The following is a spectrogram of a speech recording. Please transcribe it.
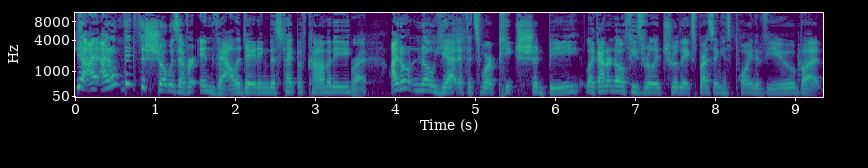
yeah, I, I don't think the show was ever invalidating this type of comedy. Right. I don't know yet if it's where Pete should be. Like I don't know if he's really truly expressing his point of view, but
